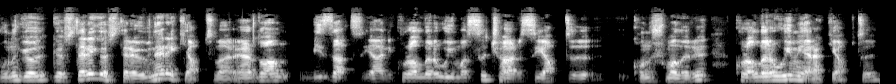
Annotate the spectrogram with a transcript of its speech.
bunu gö- göstere göstere övünerek yaptılar. Erdoğan bizzat yani kurallara uyması çağrısı yaptığı konuşmaları kurallara uymayarak yaptı.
